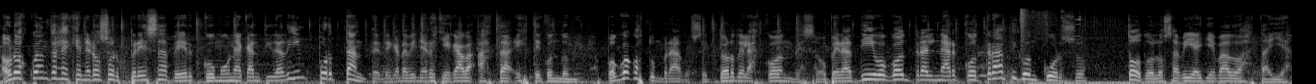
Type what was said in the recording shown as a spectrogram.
A unos cuantos les generó sorpresa ver cómo una cantidad importante de carabineros llegaba hasta este condominio. Poco acostumbrado, sector de las Condes, operativo contra el narcotráfico en curso, todo los había llevado hasta allá.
